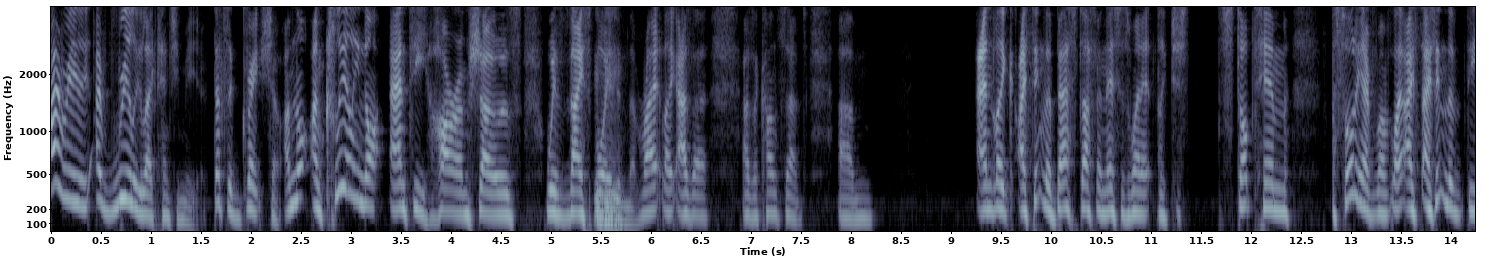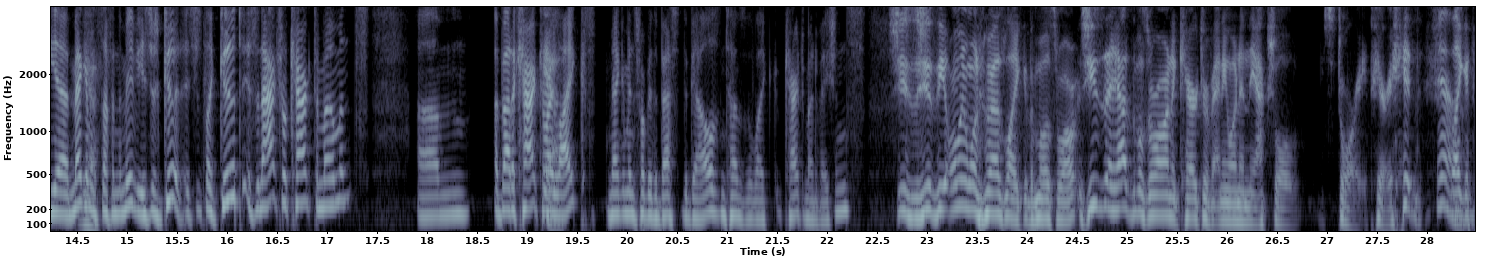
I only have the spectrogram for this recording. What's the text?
I really I really like Tenchi Muyo. That's a great show. I'm not I'm clearly not anti harem shows with nice boys in them, right? Like as a as a concept. Um, and like I think the best stuff in this is when it like just stopped him assaulting everyone. Like I, I think the the uh, Megan Yes. stuff in the movie is just good. It's just like good. It's an actual character moment. Um, about a character I like. Megumin's probably the best of the girls in terms of like character motivations. She's she's the only one who has like the most she's has the most well-rounded character of anyone in the actual story. Period. Yeah. Like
